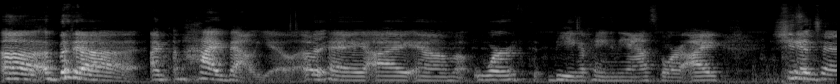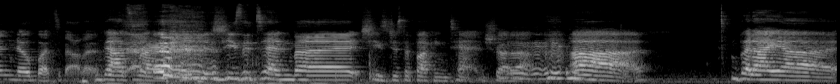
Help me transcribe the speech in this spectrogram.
Uh, but uh, I'm, I'm high value. Okay, I am worth being a pain in the ass for. I She's a 10, no buts about it. that's right. she's a 10, but she's just a fucking 10. Shut up. Uh, but I, uh,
